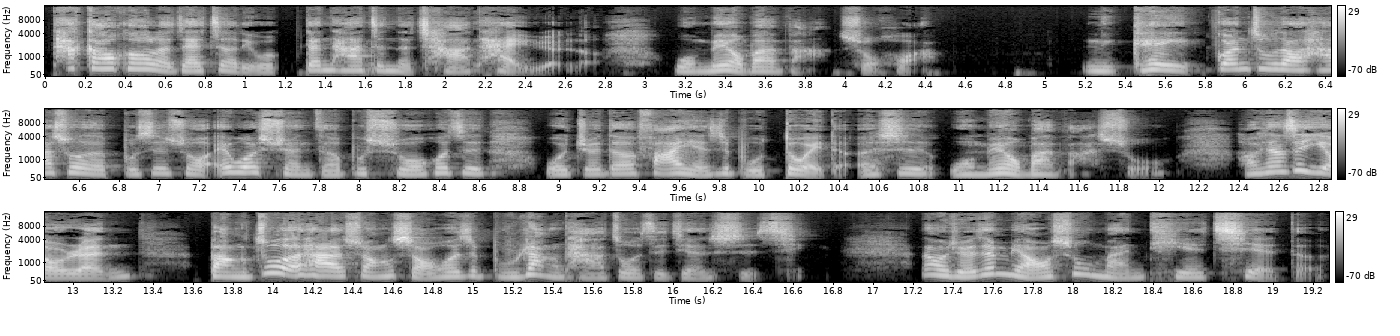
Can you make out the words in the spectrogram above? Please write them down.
他高高的在这里，我跟他真的差太远了，我没有办法说话。你可以关注到他说的不是说，诶，我选择不说，或者我觉得发言是不对的，而是我没有办法说，好像是有人绑住了他的双手，或是不让他做这件事情。那我觉得这描述蛮贴切的，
